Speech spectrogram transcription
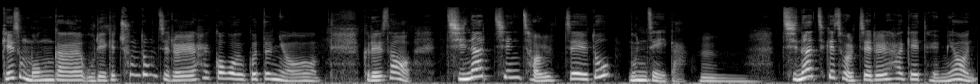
계속 뭔가 우리에게 충동질을 할 거거든요. 그래서 지나친 절제도 문제이다. 음. 지나치게 절제를 하게 되면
